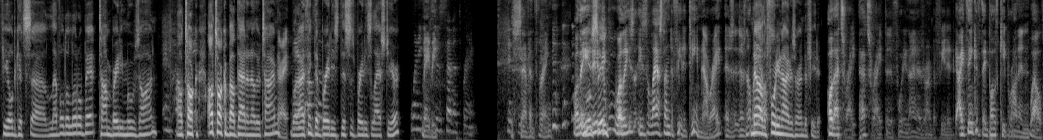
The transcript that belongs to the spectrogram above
field gets uh, leveled a little bit, Tom Brady moves on. I'll Tom talk I'll talk about that another time. Right. But And I think that Brady's this is Brady's last year. when he maybe. gets his seventh ring. His This year. Seventh ring. Well, he, We'll he- see. well, he's he's the last undefeated team now, right? There's, there's nobody No, the else. 49ers are undefeated. Oh, that's right. That's right. The 49ers are undefeated. I think if they both keep running, well,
